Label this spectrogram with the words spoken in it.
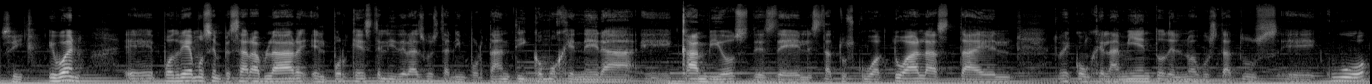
Sí. Y bueno, eh, podríamos empezar a hablar el por qué este liderazgo es tan importante y cómo genera eh, cambios desde el status quo actual hasta el recongelamiento del nuevo status eh, quo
